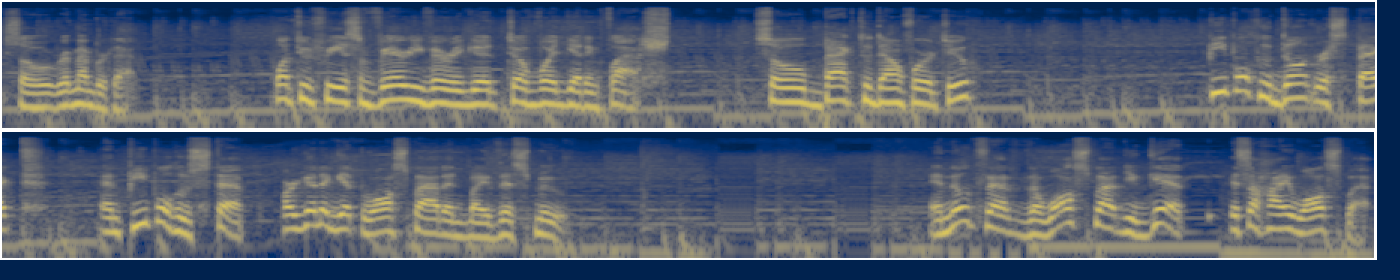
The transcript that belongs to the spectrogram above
so remember that. 1, 2, 3 is very very good to avoid getting flashed. So back to down forward 2. People who don't respect and people who step are gonna get wall splatted by this move. And note that the wall splat you get is a high wall splat.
